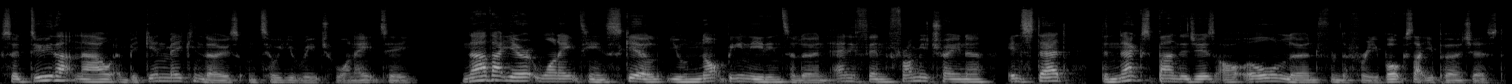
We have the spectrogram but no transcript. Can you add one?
so do that now and begin making those until you reach 180. Now that you're at 180 in skill, you'll not be needing to learn anything from your trainer. Instead, the next bandages are all learned from the free books that you purchased.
